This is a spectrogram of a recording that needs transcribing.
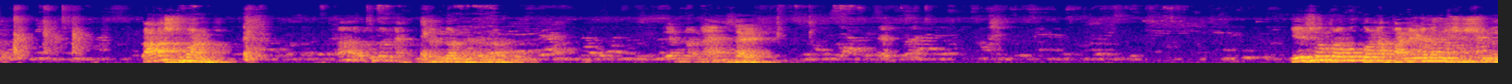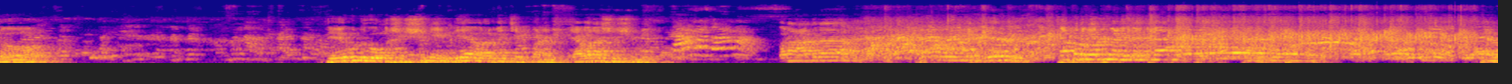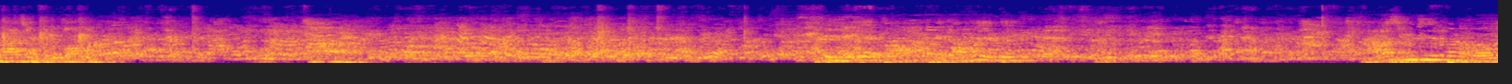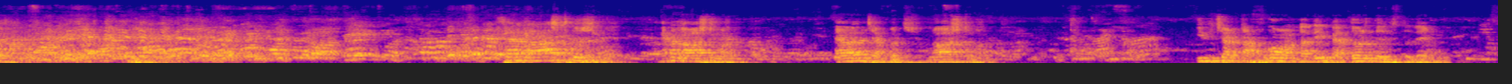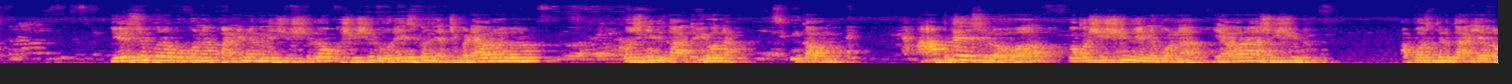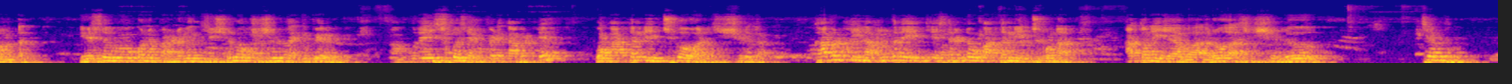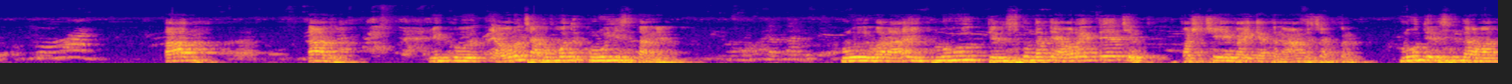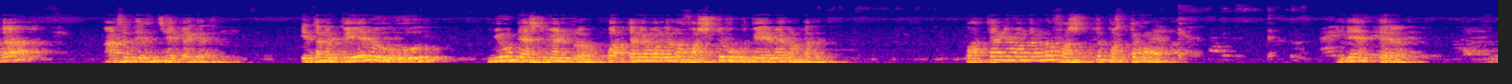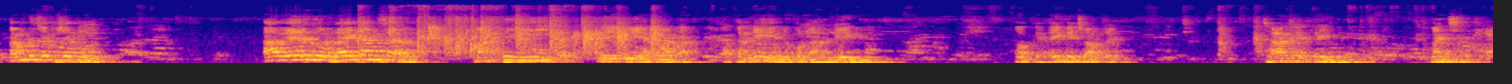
లాస్ట్ వన్ రెండు ఉన్నాయి రెండు ఉన్నాయి రెండు ఉన్నాయి రెండు ఉన్నాయి సరే. యేసు ప్రభుకున్న పన్నెండు మంది శిష్యుల్లో దేవుడు ఒక శిష్యుని ఇండియా వెళ్ళమని చెప్పాడు ఎవరా శిష్యుడు? మరి ఆగ్రా చెప్పండి బాగా చెప్పండి తోమ చాలా స్పీడ్ చెప్పాను బాబాయ్ సరే లాస్ట్ క్వశ్చన్ అయినా లాస్ట్ వన్ ఎవరైనా చెప్పచ్చు. లాస్ట్ వన్ ఇది చాలా టఫ్గా ఉంటుంది పెద్దోళ్ళు తెలుస్తుంది ఏమో యేసు ప్రభుకున్న పన్నెండు మంది శిష్యులు ఒక శిష్యుడు ఊరేసుకొని చచ్చిపోయాడు. ఎవరు? క్వశ్చన్ ఇది కాదు యోగ ఇంకా ఉంది. ఆ ప్లేస్లో ఒక శిష్యుని ఎన్నుకున్నారు. ఎవరు ఆ శిష్యుడు? అపోస్తుల కార్యాలయంలో ఉంటుంది. యేసు ప్రభుకున్న పన్నెండు మంది శిష్యులు ఒక శిష్యుడు తగ్గిపోయాడు. ఊరేసుకొని చనిపోయాడు కాబట్టి ఒక అతన్ని ఎంచుకోవాలి శిష్యుడిగా. కాబట్టి వీళ్ళందరూ ఏం చేశారంటే ఒక అతన్ని ఎంచుకున్నారు. అతను ఎవరు ఆ శిష్యుడు? చెప్పు. కాదు. కాదు. మీకు ఎవరు చెప్పకపోతే క్లూ ఇస్తాను నేను. క్లూ ఇవ్వరా? ఈ క్లూ తెలుసుకున్న ఎవరైతే చెప్ ఫస్ట్ చేయపైకి పైకి ఆన్సర్ చెప్పండి క్లూ తెలిసిన తర్వాత ఆన్సర్ తెలిసి చేయి పైకి ఇతని పేరు న్యూ టెస్ట్మెంట్లో కొత్త నిబంధనలో ఫస్ట్ బుక్ పేరు మీద ఉంటుంది. కొత్త నిబంధనలో ఫస్ట్ పుస్తకం. ఇదే ఎత్తారు. తమ్ముడు చెప్పు చెప్పు. ఆ వెరీ గుడ్ రైట్ ఆన్సర్ మత్తి లేవి అనమాట అతన్ని ఎన్నుకున్నాను లేవి ఓకే అయిపోయి చాక్లెట్ చాక్లెట్ అయిపోయింది. మంచిది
